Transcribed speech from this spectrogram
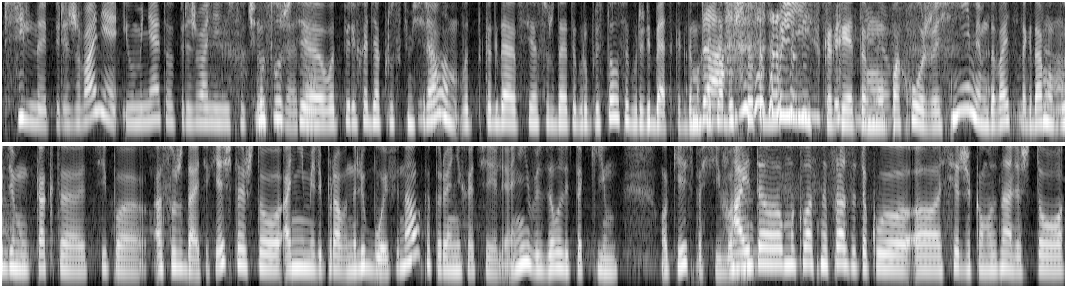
сильное переживание, и у меня этого переживания не Ну, случилось. из-за слушайте, вот переходя к русским сериалам, вот когда все осуждают «Игру престолов», я говорю, ребята, когда мы хотя бы что-то близко к этому похожее снимем, давайте тогда мы будем как-то, типа, осуждать их. Я считаю, что они имели право на любой финал, который они хотели. Они его сделали таким. Окей, спасибо. А это мы классную фразу такую э, Сержиком узнали, что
